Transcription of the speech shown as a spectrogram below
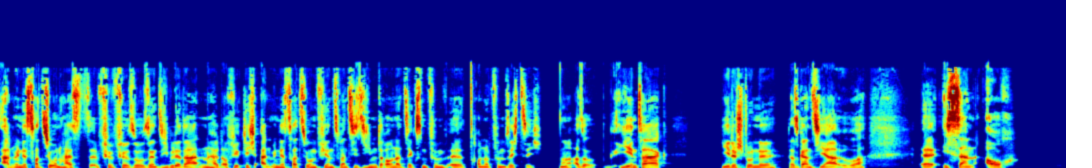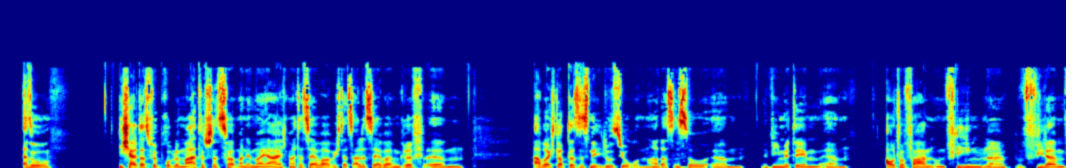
Administration heißt für, für so sensible Daten halt auch wirklich Administration 24-7 365, äh, 365. Ne? Also jeden Tag, jede Stunde, das ganze Jahr über. Äh, ist dann auch, also ich halte das für problematisch. Das hört man immer, ja, ich mache das selber, habe ich das alles selber im Griff. Ähm, aber ich glaube, das ist eine Illusion. Ne? Das ist so ähm, wie mit dem ähm, Autofahren und Fliegen, ne? Viele haben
